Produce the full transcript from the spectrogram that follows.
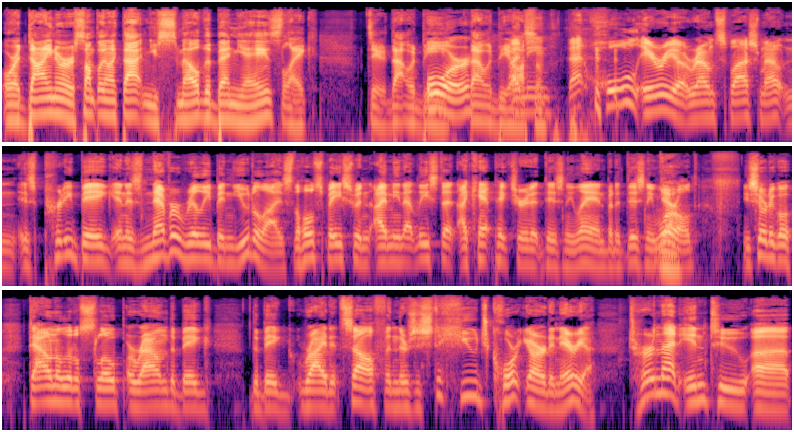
or a diner or something like that, and you smell the beignets. Like, dude, that would be Or that would be awesome. I mean, that whole area around Splash Mountain is pretty big and has never really been utilized. The whole space, when I mean, at least at, I can't picture it at Disneyland, but at Disney Yeah. World, you sort of go down a little slope around the big, the big ride itself, and there's just a huge courtyard and area. Turn that into, uh,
